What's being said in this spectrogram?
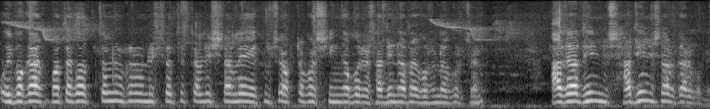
ওই পতাকা পতাকা উত্তোলন করে উনিশশো তেতাল্লিশ সালে একুশে অক্টোবর সিঙ্গাপুরে স্বাধীনতা ঘোষণা করছেন। আজাদিন স্বাধীন সরকার বলে।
